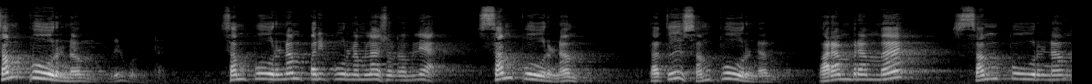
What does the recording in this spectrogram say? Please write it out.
சம்பூர்ணம் அப்படின்னு போட்டுட்டார் சம்பூர்ணம் பரிபூர்ணம்லாம் சொல்கிறோம் இல்லையா? சம்பூர்ணம். தத்து சம்பூர்ணம். பரம்பிரம்ம சம்பூர்ணம்.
